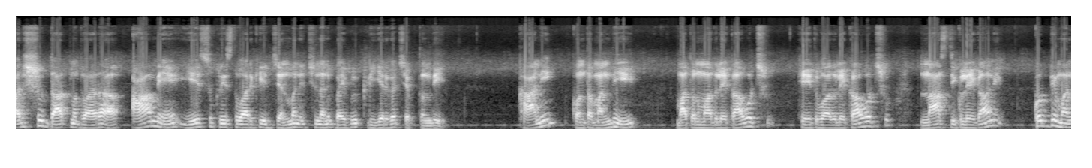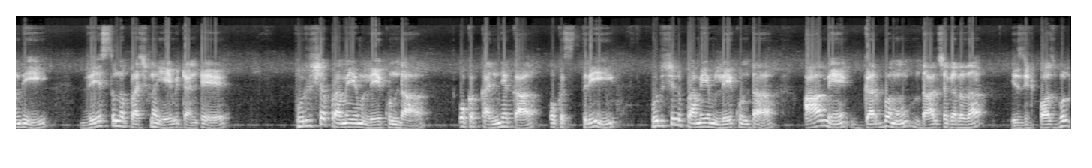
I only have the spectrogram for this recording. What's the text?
పరిశుద్ధాత్మ ద్వారా ఆమె యేసుక్రీస్తు వారికి జన్మనిచ్చిందని బైబిల్ క్లియర్గా చెప్తుంది. కానీ కొంతమంది మతోన్మాదులే కావచ్చు హేతువాదులే కావచ్చు నాస్తికులే కానీ కొద్దిమంది వేస్తున్న ప్రశ్న ఏమిటంటే పురుష ప్రమేయం లేకుండా ఒక కన్యక ఒక స్త్రీ పురుషుని ప్రమేయం లేకుండా ఆమె గర్భము దాల్చగలదా? Is it possible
